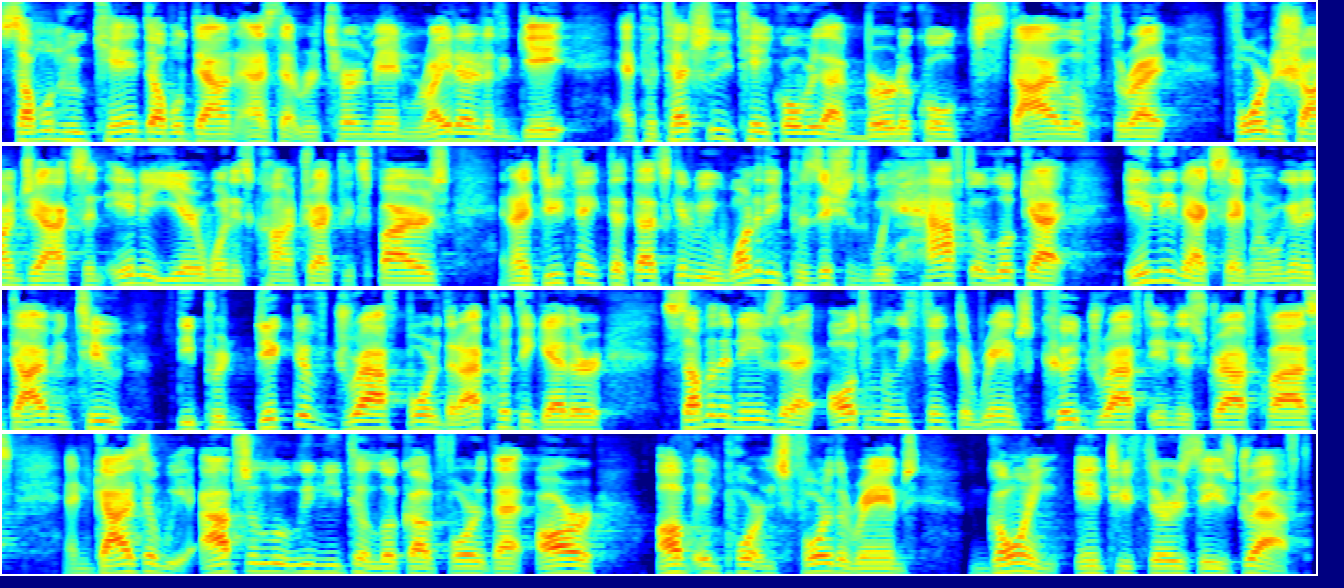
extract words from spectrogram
someone who can double down as that return man right out of the gate and potentially take over that vertical style of threat for DeSean Jackson in a year when his contract expires. And I do think that that's going to be one of the positions we have to look at in the next segment. We're going to dive into the predictive draft board that I put together, some of the names that I ultimately think the Rams could draft in this draft class, and guys that we absolutely need to look out for that are of importance for the Rams going into Thursday's draft.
